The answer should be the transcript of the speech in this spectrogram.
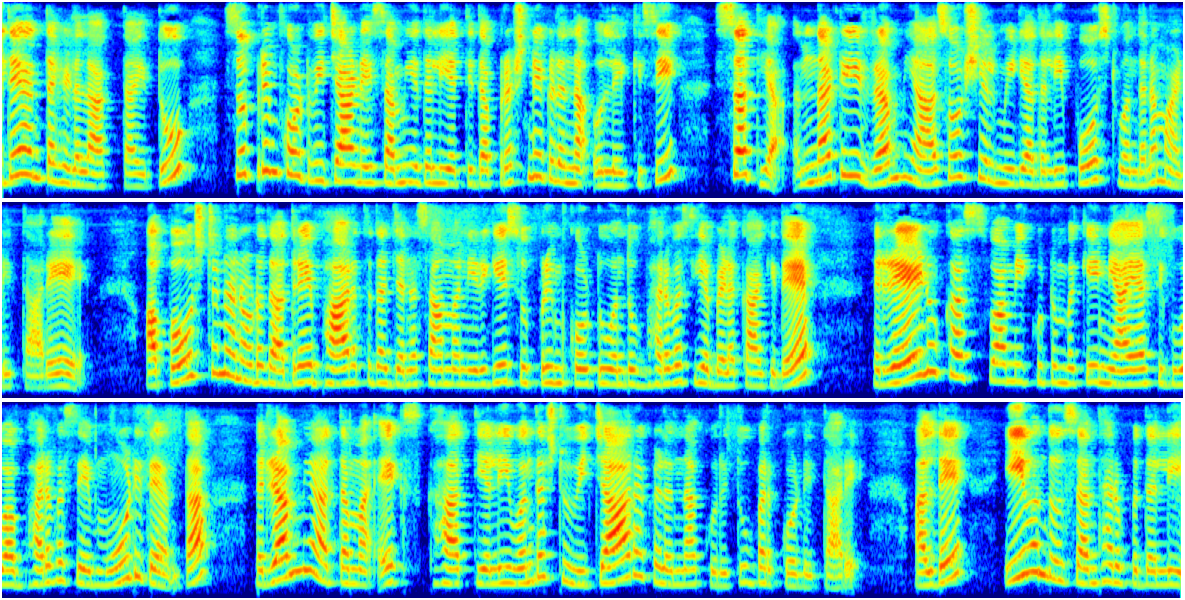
ಇದೆ ಅಂತ ಹೇಳಲಾಗ್ತಾ ಇತ್ತು. ಸುಪ್ರೀಂ ಕೋರ್ಟ್ ವಿಚಾರಣೆ ಸಮಯದಲ್ಲಿ ಎತ್ತಿದ ಪ್ರಶ್ನೆಗಳನ್ನು ಉಲ್ಲೇಖಿಸಿ ಸದ್ಯ ನಟಿ ರಮ್ಯಾ ಸೋಷಿಯಲ್ ಮೀಡಿಯಾದಲ್ಲಿ ಪೋಸ್ಟ್ ಒಂದನ್ನು ಮಾಡಿದ್ದಾರೆ. ಆ ಪೋಸ್ಟನ್ನು ನೋಡೋದಾದರೆ ಭಾರತದ ಜನಸಾಮಾನ್ಯರಿಗೆ ಸುಪ್ರೀಂ ಕೋರ್ಟ್ ಒಂದು ಭರವಸೆಯ ಬೆಳಕಾಗಿದೆ. ರೇಣುಕಾಸ್ವಾಮಿ ಕುಟುಂಬಕ್ಕೆ ನ್ಯಾಯ ಸಿಗುವ ಭರವಸೆ ಮೂಡಿದೆ ಅಂತ ರಮ್ಯಾ ತಮ್ಮ ಎಕ್ಸ್ ಖಾತೆಯಲ್ಲಿ ಒಂದಷ್ಟು ವಿಚಾರಗಳನ್ನು ಕುರಿತು ಬರ್ಕೊಂಡಿದ್ದಾರೆ. ಅಲ್ಲದೆ ಈ ಒಂದು ಸಂದರ್ಭದಲ್ಲಿ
